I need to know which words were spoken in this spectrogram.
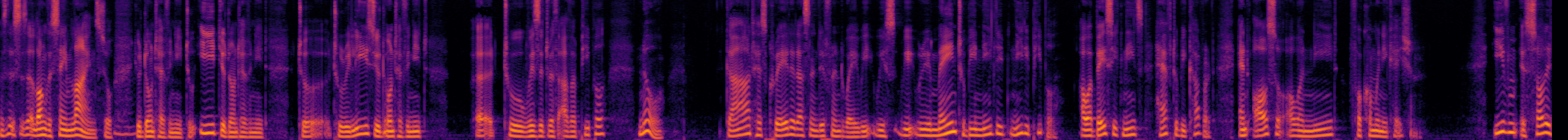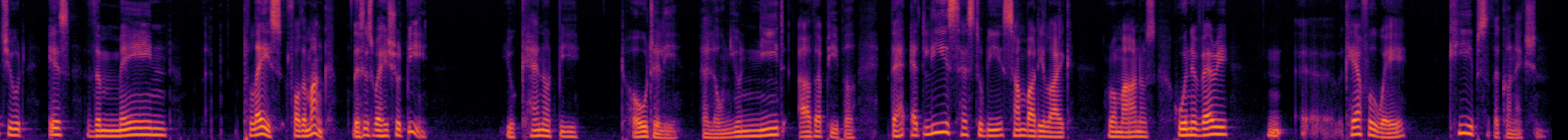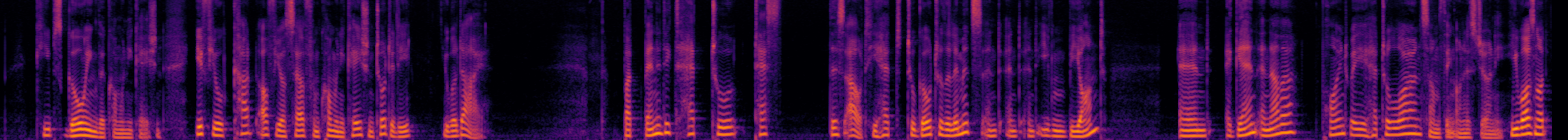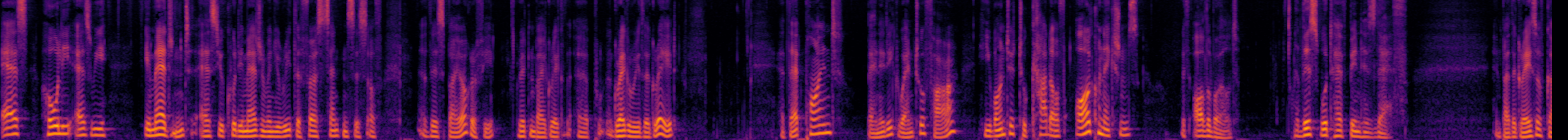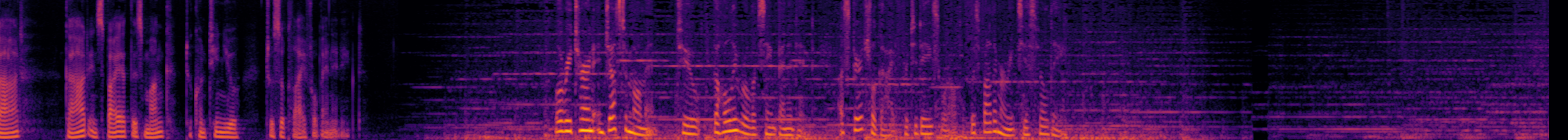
This is along the same lines. So mm-hmm. you don't have a need to eat, you don't have a need to to release, you don't have a need uh, to visit with other people. No, God has created us in a different way. We we we remain to be needy needy people. Our basic needs have to be covered, and also our need for communication. Even if solitude is the main place for the monk, this is where he should be. You cannot be totally alone. You need other people. There at least has to be somebody like Romanus who, in a very uh, careful way, keeps the connection, keeps going the communication. If you cut off yourself from communication totally, you will die. But Benedict had to test this out. He had to go to the limits and, and, and even beyond. And again, another point where he had to learn something on his journey. He was not as holy as we imagined, as you could imagine when you read the first sentences of this biography written by Greg, uh, Gregory the Great. At that point, Benedict went too far he wanted to cut off all connections with all the world. This would have been his death. And by the grace of God, God inspired this monk to continue to supply for Benedict. We'll return in just a moment to The Holy Rule of St. Benedict, a spiritual guide for today's world with Father Mauritius Wilde.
